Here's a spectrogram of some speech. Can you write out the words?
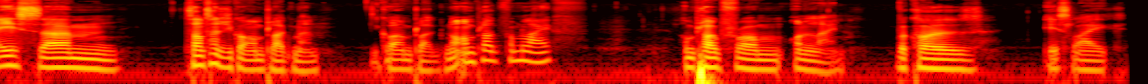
it's um sometimes you got to unplug, man. You got to unplug, not unplug from life, unplug from online because it's like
